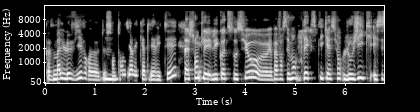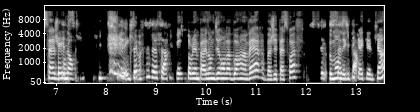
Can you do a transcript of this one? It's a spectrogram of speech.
peuvent mal le vivre de s'entendre dire les quatre vérités. Sachant que les, les, codes sociaux, il n'y a pas forcément d'explication logique. Et c'est ça, je pense. Non. Exactement ça. Qui pose problème. Par exemple, dire on va boire un verre, bah j'ai pas soif. Comment on explique à quelqu'un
